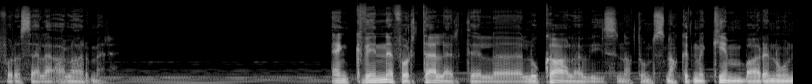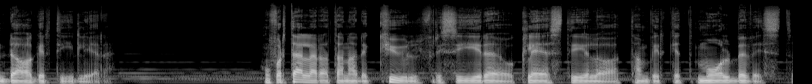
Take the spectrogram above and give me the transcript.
for å selge alarmer. En kvinne forteller til eh, lokalavisen at hun snakket med Kim bare noen dager tidligere. Hun forteller at han hadde kul frisyre og klesstil, og at han virket målbevisst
